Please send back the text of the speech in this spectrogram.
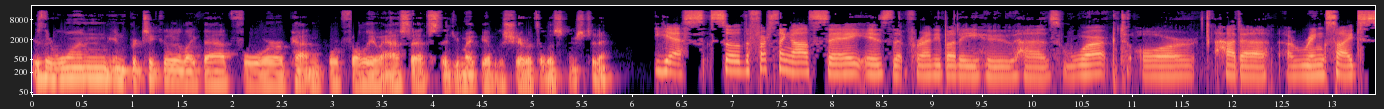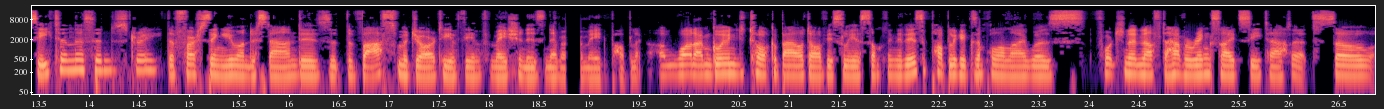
Is there one in particular like that for patent portfolio assets that you might be able to share with the listeners today? Yes. So the first thing I'll say is that for anybody who has worked or had a, a, ringside seat in this industry, the first thing you understand is that the vast majority of the information is never made public. Uh, what I'm going to talk about, obviously, is something that is a public example, and I was fortunate enough to have a ringside seat at it. So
